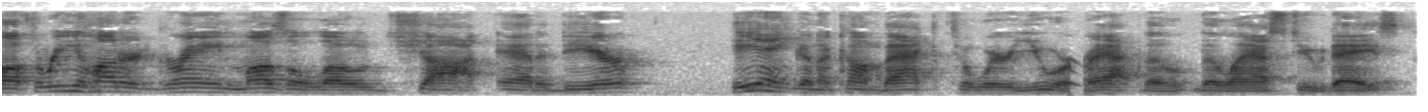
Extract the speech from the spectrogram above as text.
a 300 grain muzzle load shot at a deer, he ain't going to come back to where you were at the, the last two days.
